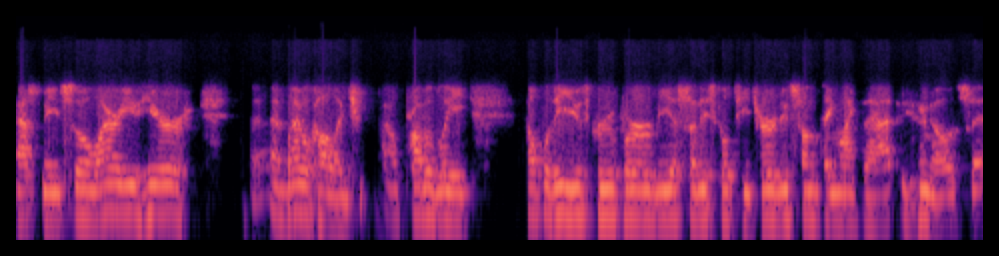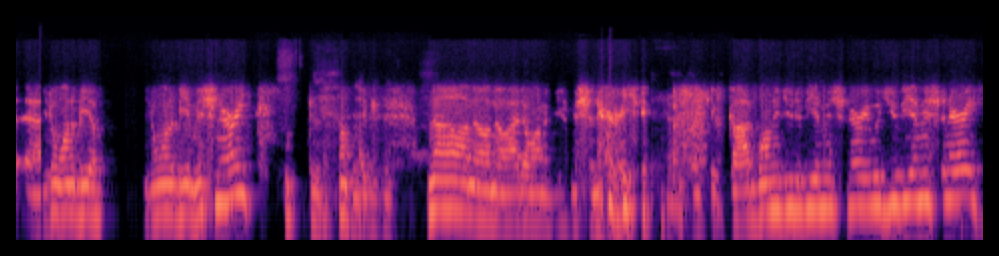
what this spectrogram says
asked me, So, why are you here at Bible college? I'll probably help with a youth group or be a Sunday school teacher or do something like that. Who knows? You don't want to be a you don't want to be a missionary? like, no, no, no, I don't want to be a missionary. like, if God wanted you to be a missionary, would you be a missionary?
